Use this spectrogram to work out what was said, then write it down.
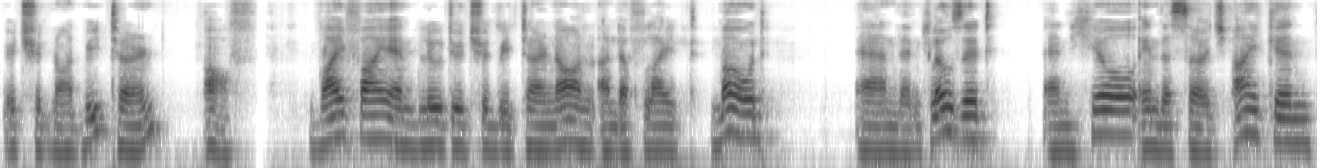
It should not be turned off. Wi-Fi and Bluetooth should be turned on under flight mode and then close it. And here in the search icon,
